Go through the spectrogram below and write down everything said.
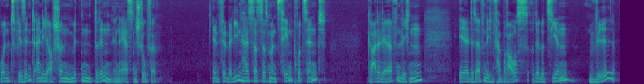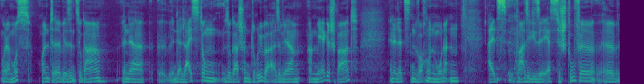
und wir sind eigentlich auch schon mittendrin in der ersten Stufe. Für Berlin heißt das, dass man 10 Prozent gerade der öffentlichen, äh, des öffentlichen Verbrauchs reduzieren will oder muss. Und äh, wir sind sogar in der, in der Leistung sogar schon drüber. Also wir haben mehr gespart in den letzten Wochen und Monaten als quasi diese erste Stufe äh,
